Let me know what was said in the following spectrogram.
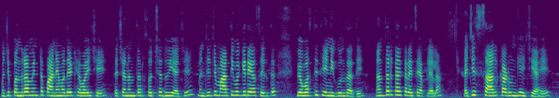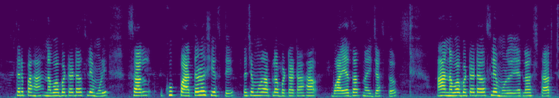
म्हणजे पंधरा मिनटं पाण्यामध्ये ठेवायचे त्याच्यानंतर स्वच्छ धुयाचे म्हणजे जे माती वगैरे असेल तर व्यवस्थित हे निघून जाते. नंतर काय करायचं आहे आपल्याला? याची साल काढून घ्यायची आहे. तर पहा नवा बटाटा असल्यामुळे साल खूप पातळ अशी असते. त्याच्यामुळं आपला बटाटा हा वाया जात नाही जास्त. हा नवा बटाटा असल्यामुळे याला स्टार्च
